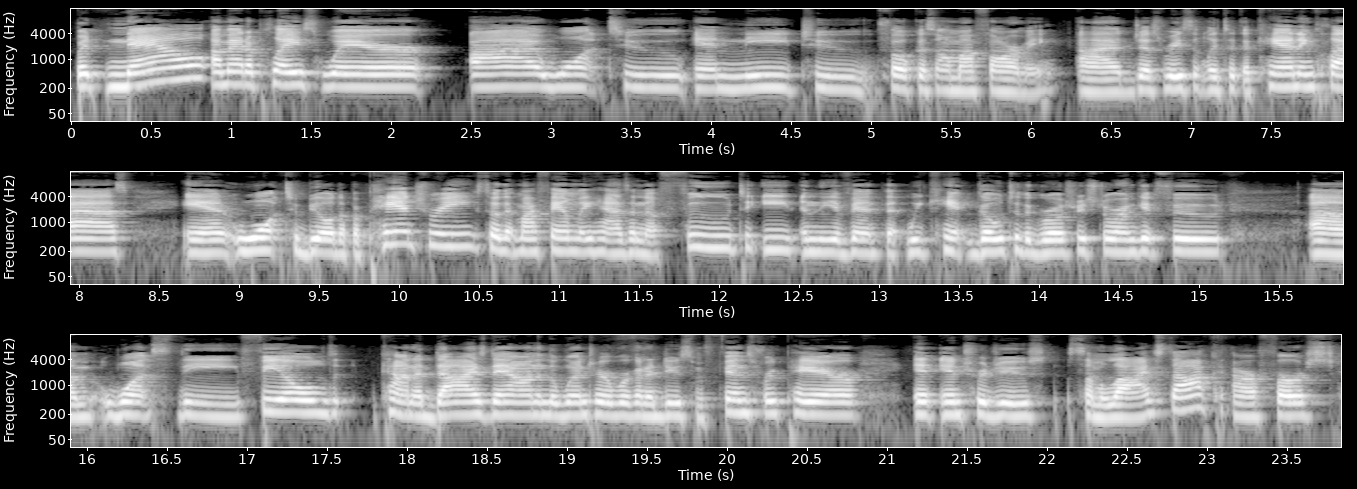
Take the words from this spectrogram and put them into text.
But now I'm at a place where I want to and need to focus on my farming. I just recently took a canning class and want to build up a pantry so that my family has enough food to eat in the event that we can't go to the grocery store and get food. Um, once the field kind of dies down in the winter, we're going to do some fence repair and introduce some livestock. Our first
